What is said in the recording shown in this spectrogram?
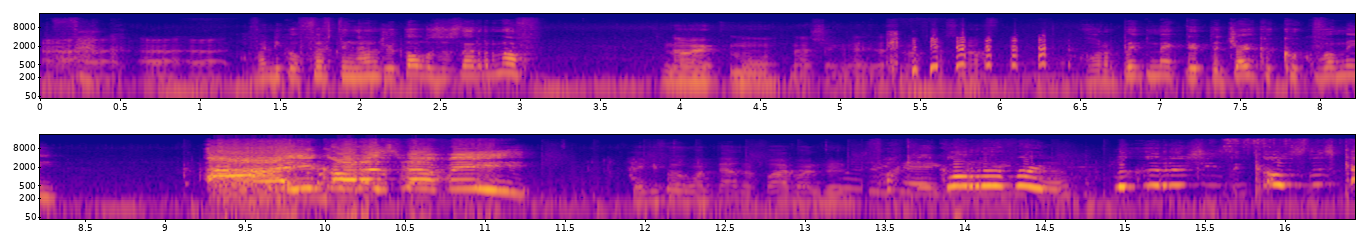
Alright, alright, alright, alright. I've only got fifteen hundred dollars. Is that enough? No, more. No, joking. That's that's enough. That's enough. Got a Big Mac that the Joker cooked for me. Ah, you got us, Smithy! Thank you for 1,500. Fucking got her, bro. Look at her. She's a ghost. Let's go.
